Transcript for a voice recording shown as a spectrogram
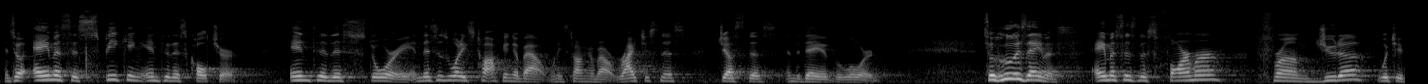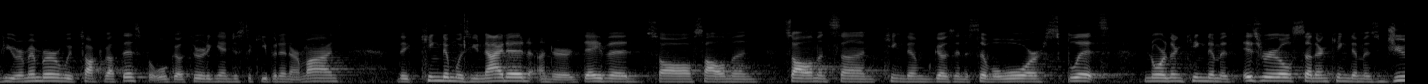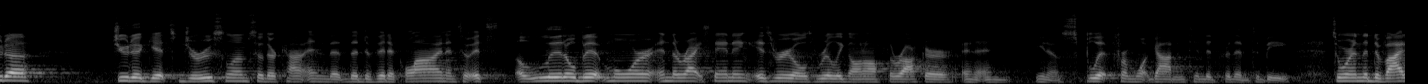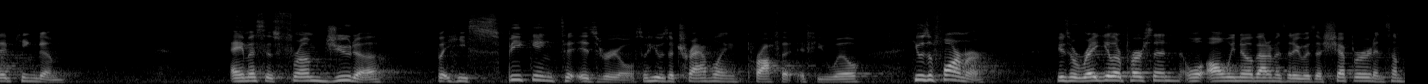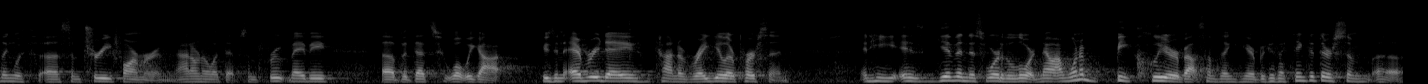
And so Amos is speaking into this culture, into this story. And this is what he's talking about when he's talking about righteousness, justice, and the day of the Lord. So, who is Amos? Amos is this farmer from Judah, which, if you remember, we've talked about this, but we'll go through it again just to keep it in our minds. The kingdom was united under David, Saul, Solomon. Solomon's son, kingdom goes into civil war, splits. Northern kingdom is Israel, southern kingdom is Judah. Judah gets Jerusalem, so they're kind of in the, the Davidic line, and so it's a little bit more in the right standing. Israel's really gone off the rocker and, and you know split from what God intended for them to be. So we're in the divided kingdom. Amos is from Judah, but he's speaking to Israel. So he was a traveling prophet, if you will. He was a farmer. He was a regular person. Well, all we know about him is that he was a shepherd and something with uh, some tree farming. I don't know what that, some fruit maybe, uh, but that's what we got. He's an everyday kind of regular person. And he is given this word of the Lord. Now, I want to be clear about something here because I think that there's some uh,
